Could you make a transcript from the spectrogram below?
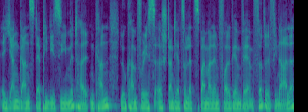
Young Guns der PDC mithalten kann. Luke Humphreys äh, stand ja zuletzt zweimal in Folge im WM-Viertelfinale. Finale.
